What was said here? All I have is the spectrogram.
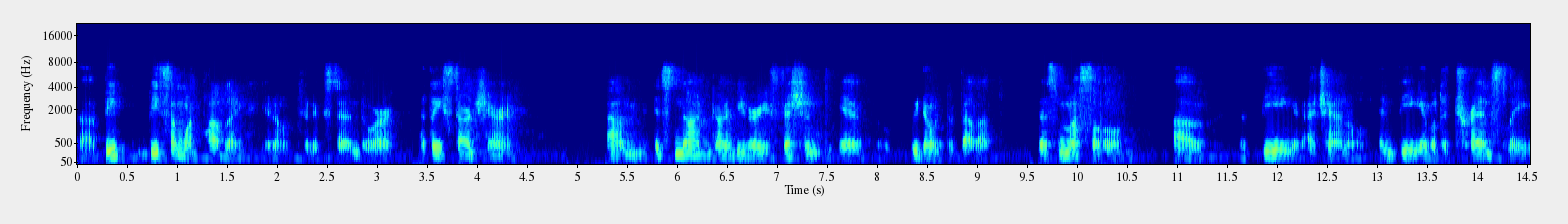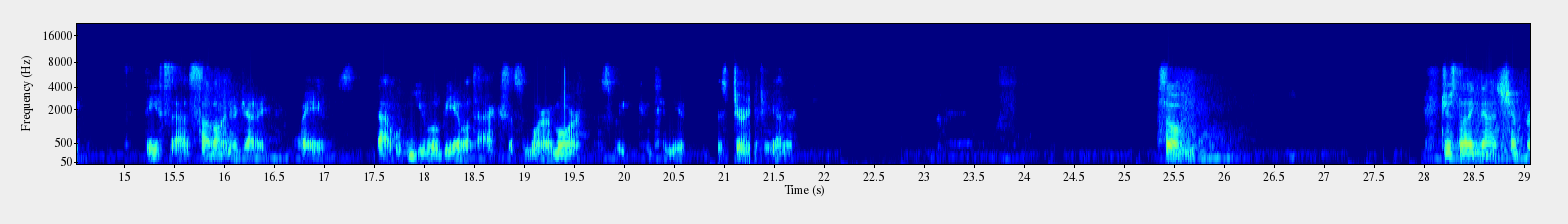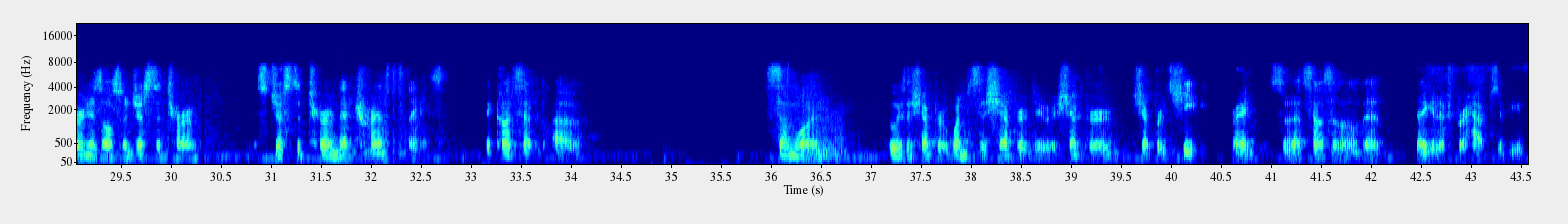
uh, be be somewhat public, you know, to an extent, or at least start sharing. Um, it's not going to be very efficient if we don't develop this muscle of being a channel and being able to translate these uh, subtle energetic waves that you will be able to access more and more as we continue this journey together. So just like that, shepherd is also just a term. It's just a term that translates the concept of someone who is a shepherd. What does a shepherd do? A shepherd shepherds sheep, right? So that sounds a little bit negative, perhaps, if you,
